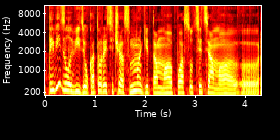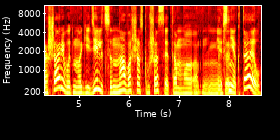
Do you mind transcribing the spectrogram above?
а ты видела видео, которое сейчас многие там по соцсетям расшаривают, многие делятся на Варшавском шоссе. Там Это... снег таял.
